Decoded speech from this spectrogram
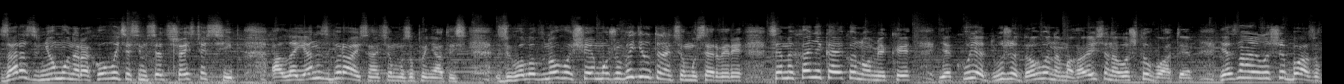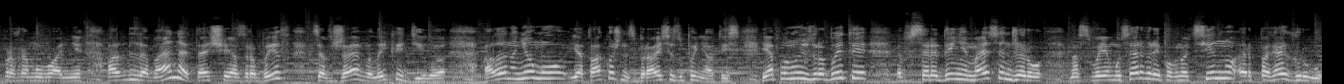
Зараз в ньому нараховується 76 осіб, але я не збираюся на цьому зупинятись. З головного, що я можу виділити на цьому сервері, це механіка економіки, яку я дуже довго намагаюся налаштувати. Я знаю лише базу в програмуванні, але для мене те, що я зробив, це вже велике діло. Але на ньому я також не збираюся зупинятись. Я планую зробити в середині месенджеру на своєму сервері повноцінну RPG-гру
